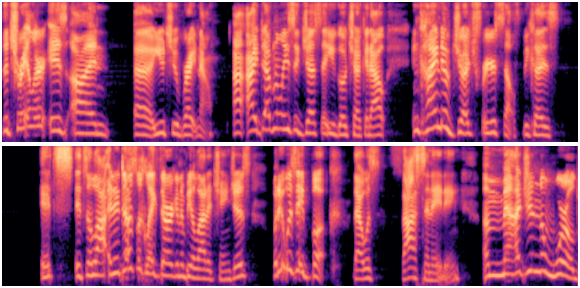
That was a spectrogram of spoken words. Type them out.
the trailer is on uh, YouTube right now. I-, I definitely suggest that you go check it out and kind of judge for yourself because it's it's a lot and it does look like there are going to be a lot of changes but it was a book that was fascinating imagine the world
